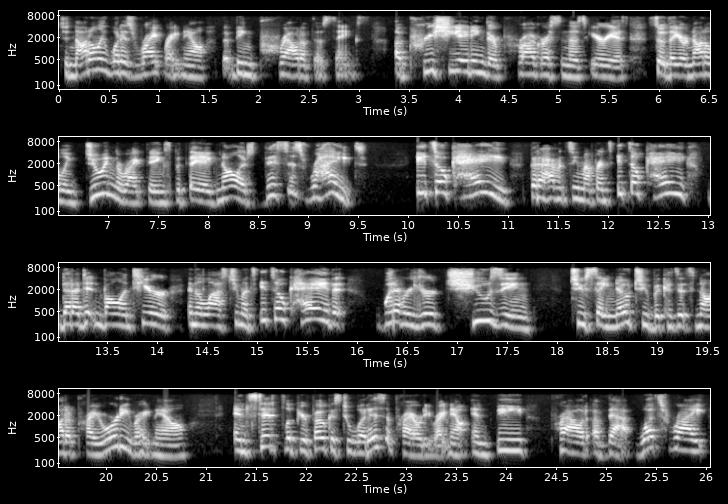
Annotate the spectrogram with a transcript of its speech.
to not only what is right right now, but being proud of those things, appreciating their progress in those areas. So they are not only doing the right things, but they acknowledge this is right. It's okay that I haven't seen my friends. It's okay that I didn't volunteer in the last two months. It's okay that whatever you're choosing to say no to because it's not a priority right now. Instead, flip your focus to what is a priority right now and be proud of that. What's right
